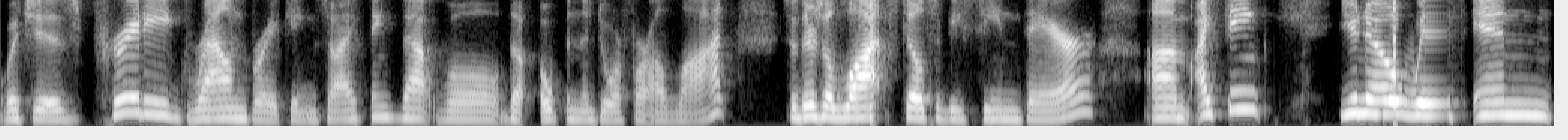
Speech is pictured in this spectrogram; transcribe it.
Which is pretty groundbreaking. So I think that will the open the door for a lot. So there's a lot still to be seen there. Um, I think, you know, within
